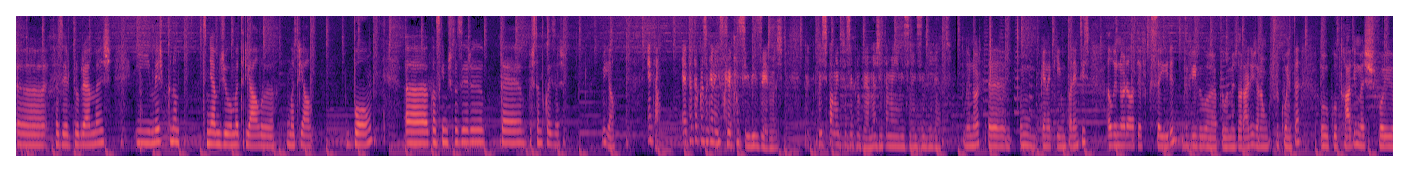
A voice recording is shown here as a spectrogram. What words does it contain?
ah, fazer programas e mesmo que não tenhamos o material, um material bom, ah, conseguimos fazer até bastante coisas. Miguel. Então, é tanta coisa que eu nem sequer consigo dizer, mas principalmente fazer programas e também emissões em direto. Leonor, eh, um pequeno aqui um parênteses, a Leonor ela teve que sair devido a problemas de horário, já não frequenta o clube de rádio, mas foi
